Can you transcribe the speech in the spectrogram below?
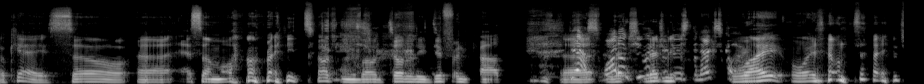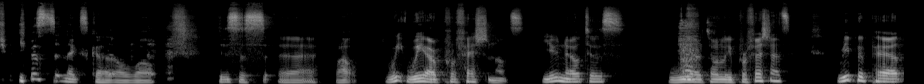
Okay, so uh, as I'm already talking about totally different card. Uh, yes, why don't you let me- introduce the next card? Why? Why don't I introduce the next card? Oh wow, this is uh, wow. We we are professionals. You notice we are totally professionals. We prepared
